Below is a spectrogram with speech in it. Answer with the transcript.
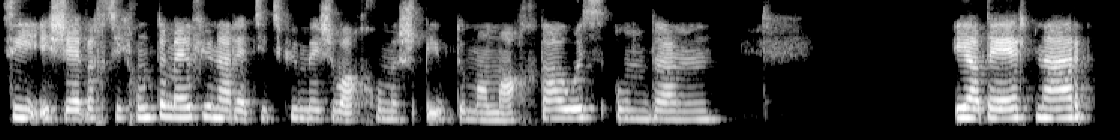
Sie ist einfach, sie kommt um 11 Uhr und dann hat sie das Gefühl, man ist wach und man spielt und man macht alles. Und ähm, ich habe dort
